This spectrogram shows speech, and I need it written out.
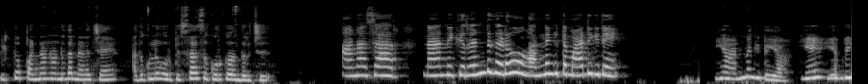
பிக்கப் பண்ணணும்னு தான் நினைச்சேன். அதுக்குள்ள ஒரு பிசாசு குறுக்க வந்துருச்சு. ஆனா சார் நான் இன்னைக்கு ரெண்டு தடவை உங்க அண்ணன் கிட்ட மாட்டிக்கிட்டேன். என் அண்ணன் கிட்டயா? ஏன்? எப்படி?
